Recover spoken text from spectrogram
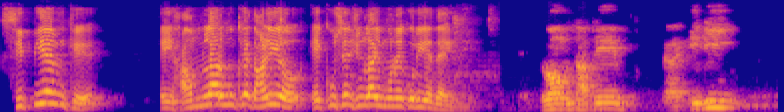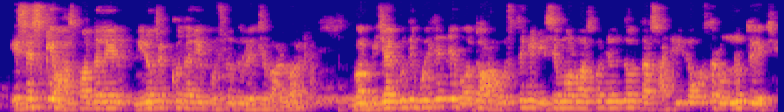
সিপিএমকে এই হামলার মুখে দাঁড়িয়েও একুশে জুলাই মনে করিয়ে দেয়নি। এবং তাতে ইডি, এসএসকে, হাসপাতালের নিরপেক্ষতা নিয়ে প্রশ্ন তুলেছে বারবার। এবং বিচারপতি বলছেন যে গত আগস্ট থেকে ডিসেম্বর মাস পর্যন্ত তার শারীরিক অবস্থার উন্নতি হয়েছে।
